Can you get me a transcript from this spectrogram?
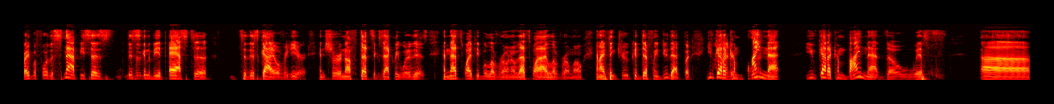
Right before the snap, he says, "This is going to be a pass to." to this guy over here and sure enough that's exactly what it is and that's why people love romo that's why i love romo and i think drew could definitely do that but you've got to 100%. combine that you've got to combine that though with uh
